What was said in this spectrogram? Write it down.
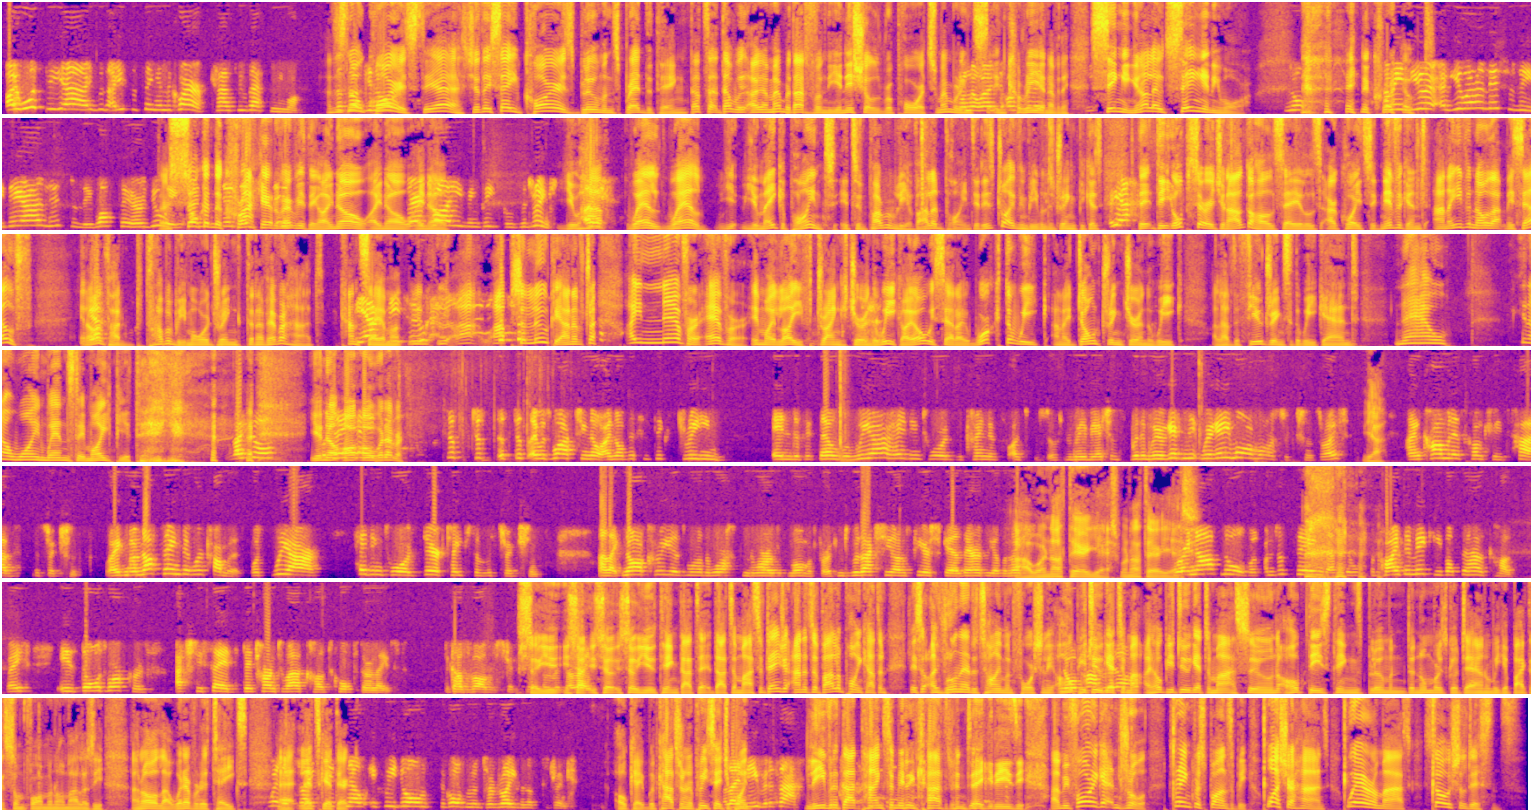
I would be. Yeah, I was. I used to sing in the choir. Can't do that anymore. And there's no not- you know- choirs. yeah, should they say choirs bloom and spread the thing? That's a, that. Was, I remember that from the initial reports. Remember Well, in, no, I- in okay. Korea and everything, singing. You're not allowed to sing anymore No, in a I crowd. I mean you you are literally. They are literally what they are doing. They're sucking the they- crack they- out of everything. I know. I know. I know. driving people to drink. You I- have well, well. You, you make a point. It's a, probably a valid point. It is driving people to drink because Yeah. the the upsurge in alcohol sales are quite significant, and I even know that myself. You know, Yeah. I've had probably more drink than I've ever had. Can't Yeah, say I'm you- a- uh, absolutely, and I've tried. I never ever in my life drank during the week. I always said I work the week and I don't drink during the week. I'll have the few drinks at the weekend. Now, you know, wine Wednesday might be a thing. Know. you But know, or, or whatever. just, just, just, just, I was watching. now. I know this is extreme end of it now, but we are heading towards the kind of, maybe I should, but we're getting, we're getting more and more restrictions, right? Yeah. And communist countries have restrictions, right? And I'm not saying that we're communist, but we are heading towards their types of restrictions. And like North Korea is one of the worst in the world at the moment for it. It was actually on a fear scale there the other night. Ah, we're not there yet. We're not there yet. We're not, no, but I'm just saying that the, the point I'm making about the alcohol, right, is those workers actually said they turned to alcohol to cope with their lives because of all the restrictions. So you so, so so you think that's a, that's a massive danger, and it's a valid point, Catherine. Listen, I've run out of time, unfortunately. I No hope you do get to ma- I hope you do get to mass soon. I hope these things bloom and the numbers go down, and we get back to some form of normality and all that, whatever it takes. well, Uh, like let's get there. Now, if we don't, the government are driving us to drink. Okay, but Catherine, I appreciate your I point. leave it at that. Leave it at that. Thanks a million, Catherine. Take it easy. And before I get in trouble, drink responsibly, wash your hands, wear a mask, social distance.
